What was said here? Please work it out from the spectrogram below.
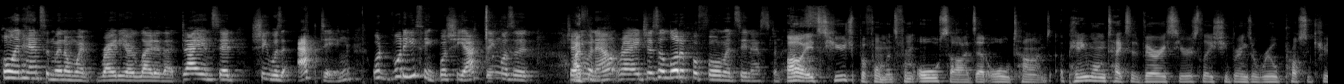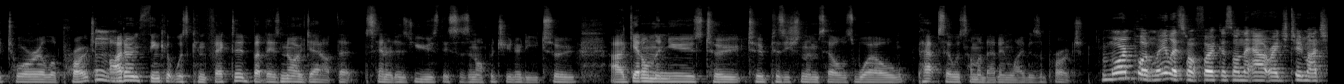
Pauline Hanson went on went radio later that day and said she was acting. What What do you think? Was she acting? Was it genuine outrage? There's a lot of performance in estimates. Oh, it's huge performance from all sides at all times. Penny Wong takes it very seriously. She brings a real prosecutorial approach. Mm. I don't think it was confected, but there's no doubt that senators use this as an opportunity to uh, get on the news, to to position themselves well. Perhaps there was some of that in Labor's approach. More importantly, let's not focus on the outrage too much.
